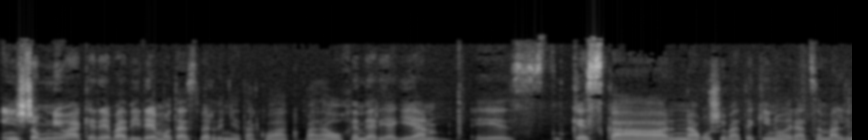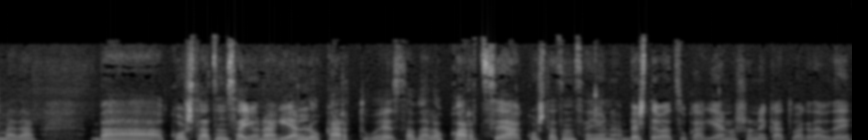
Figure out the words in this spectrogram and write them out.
Insomnioak ere badire mota ezberdinetakoak. Badago jendeari agian ez kezka nagusi batekin oheratzen baldin bada, ba kostatzen zaiona agian lokartu, ez? Hau da lokartzea kostatzen zaiona. Beste batzuk agian oso nekatuak daude,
